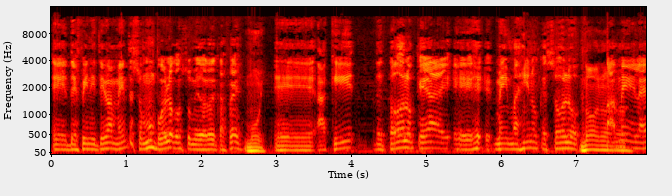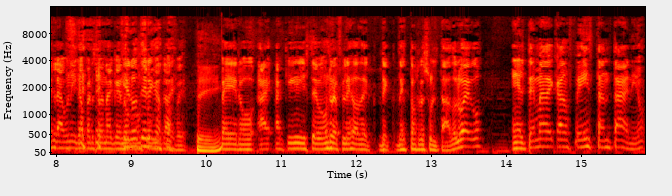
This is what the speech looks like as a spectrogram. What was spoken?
eh, definitivamente somos un pueblo consumidor de café. Muy. Eh, aquí, de todo lo que hay, eh, me imagino que solo No, no, Pamela es la única persona que no, tiene consume café. Sí. Pero hay- aquí se ve un reflejo de, de- de estos resultados. Luego, en el tema de café instantáneo,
